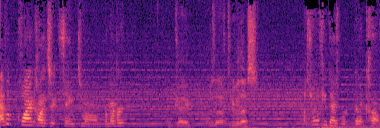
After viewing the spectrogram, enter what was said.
have a choir concert thing tomorrow, remember? Okay, what does that have to do with us? I was wondering if you guys were gonna come.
